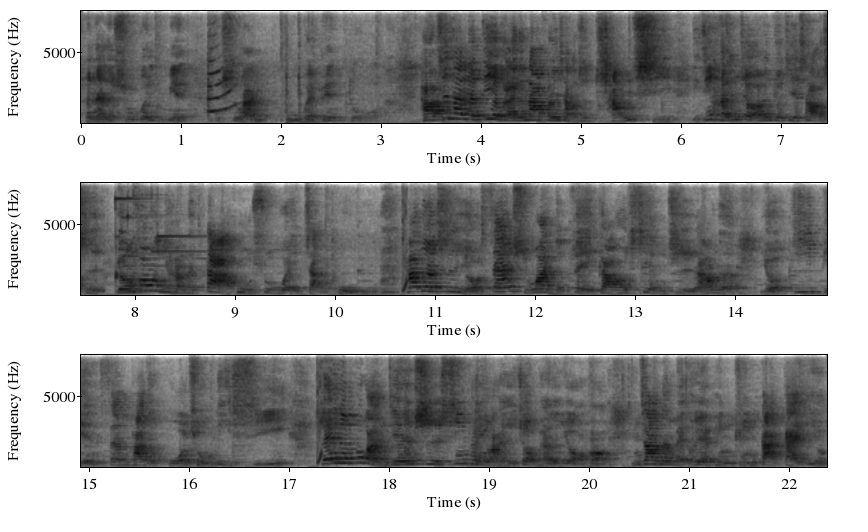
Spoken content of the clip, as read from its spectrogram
存在你的书柜里面，五十万不会变多。好，现在呢，第二个来跟大家分享的是长期已经很久很久介绍的是永丰银行的大户数位账户，它呢是有三十万的最高限制，然后呢有一点三趴的活储利息，所以呢，不管你今天是新朋友还是旧朋友哈，你知道呢，每个月平均大概有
